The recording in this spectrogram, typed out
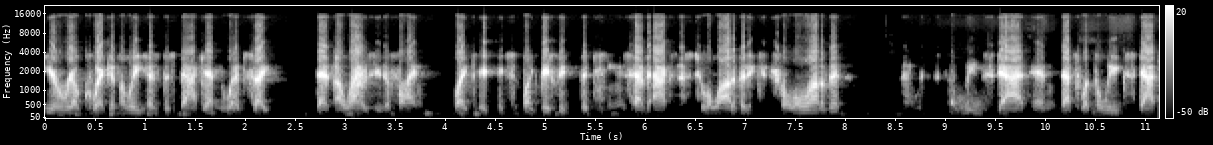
here real quick, and the league has this back end website that allows you to find like it, it's like basically the teams have access to a lot of it and control a lot of it. The league stat, and that's what the league stat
